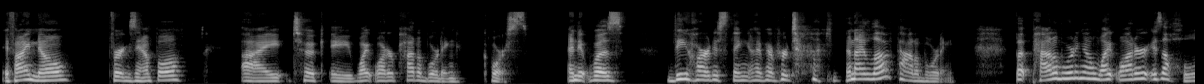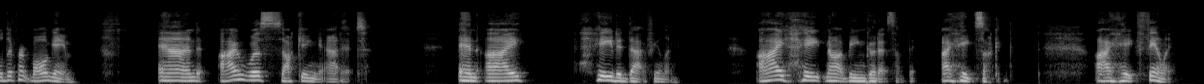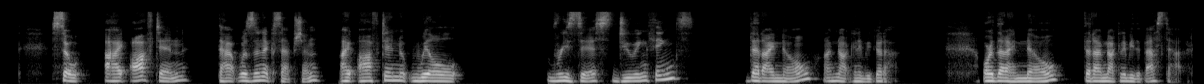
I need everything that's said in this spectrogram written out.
If I know, for example, I took a whitewater paddleboarding course and it was the hardest thing I've ever done. And I love paddleboarding, but paddleboarding on whitewater is a whole different ballgame. And I was sucking at it. And I hated that feeling. I hate not being good at something. I hate sucking. I hate failing. So I often, that was an exception. I often will resist doing things that I know I'm not going to be good at or that I know that I'm not going to be the best at.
